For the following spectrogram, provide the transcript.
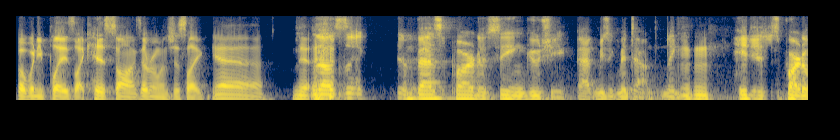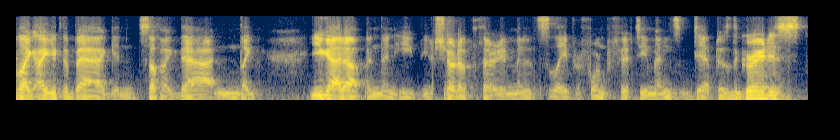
but when he plays like his songs, everyone's just like, yeah, yeah. that was like the best part of seeing Gucci at Music Midtown. Like Mhm. he did his part of like I get the bag and stuff like that, and like you got up and then he you know, showed up 30 minutes late, performed for 15 minutes and dipped. It was the greatest.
